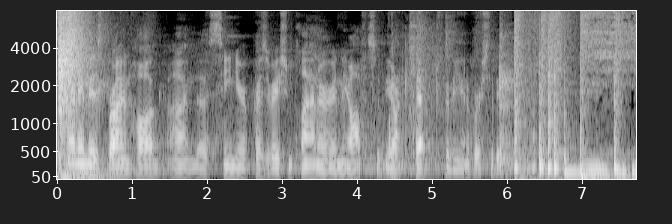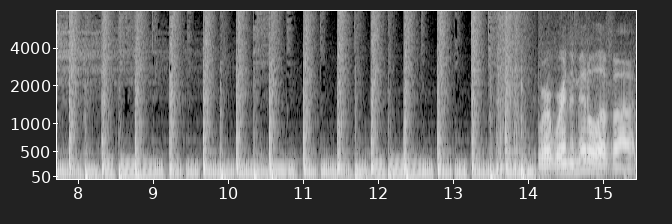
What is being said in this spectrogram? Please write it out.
My name is Brian Hogg. I'm the Senior Preservation Planner in the Office of the Architect for the university. We're, we're in the middle of a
